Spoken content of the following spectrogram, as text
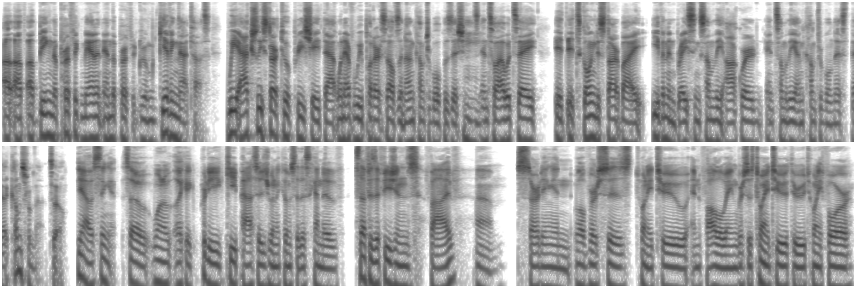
of, of, being the perfect man and, and the perfect groom, giving that to us. We actually start to appreciate that whenever we put ourselves in uncomfortable positions. Mhm. And so I would say it, it's going to start by even embracing some of the awkward and some of the uncomfortableness that comes from that. So, Yeah, I was thinking. So one of like a pretty key passage when it comes to this kind of stuff is Ephesians five, um, starting in well verses twenty two and following. Verses twenty two through twenty four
